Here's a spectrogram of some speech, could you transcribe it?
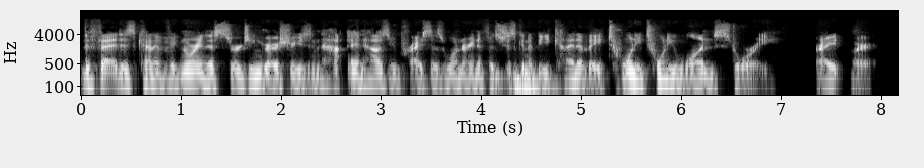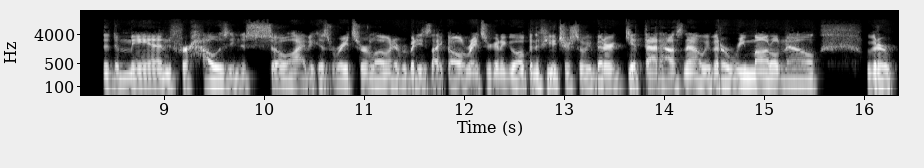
the Fed is kind of ignoring the surging groceries and, and housing prices, wondering if it's just going to be kind of a 2021 story, right? Where the demand for housing is so high because rates are low and everybody's like, oh, rates are going to go up in the future. So we better get that house now. We better remodel now. We better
